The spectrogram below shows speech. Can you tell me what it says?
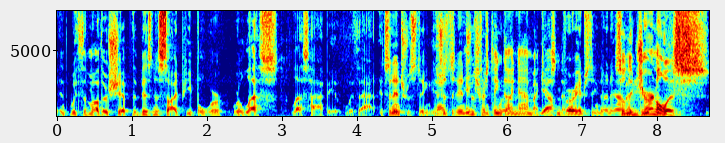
in, with the mothership. The business side people were, were less less happy with that. It's an interesting. It's That's just an interesting, interesting dynamic, yeah, isn't it? Very interesting dynamic. So the journalists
